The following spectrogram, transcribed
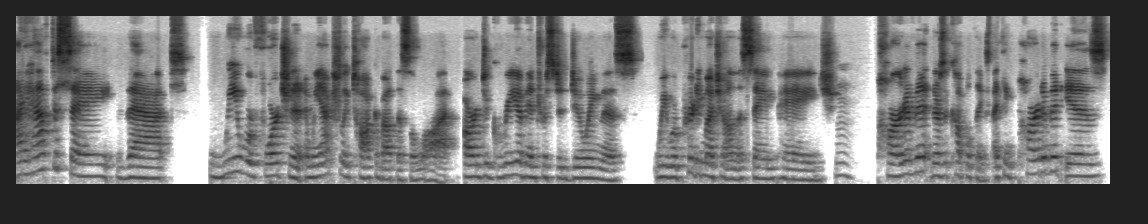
I have to say that we were fortunate, and we actually talk about this a lot. Our degree of interest in doing this, we were pretty much on the same page. Mm part of it, there's a couple things. I think part of it is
